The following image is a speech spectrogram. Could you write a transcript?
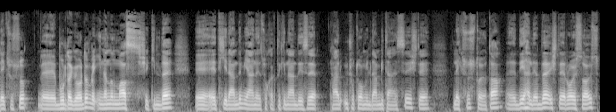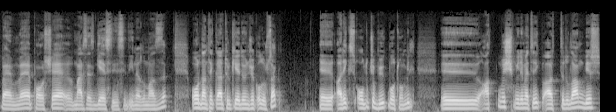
Lexus'u e, burada gördüm ve inanılmaz şekilde e, etkilendim. Yani sokaktaki neredeyse her 3 otomobilden bir tanesi işte Lexus, Toyota. E, diğerleri de işte Rolls-Royce, BMW, Porsche, Mercedes G serisiydi inanılmazdı. Oradan tekrar Türkiye'ye dönecek olursak e, RX oldukça büyük bir otomobil. E, 60 milimetrelik arttırılan bir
